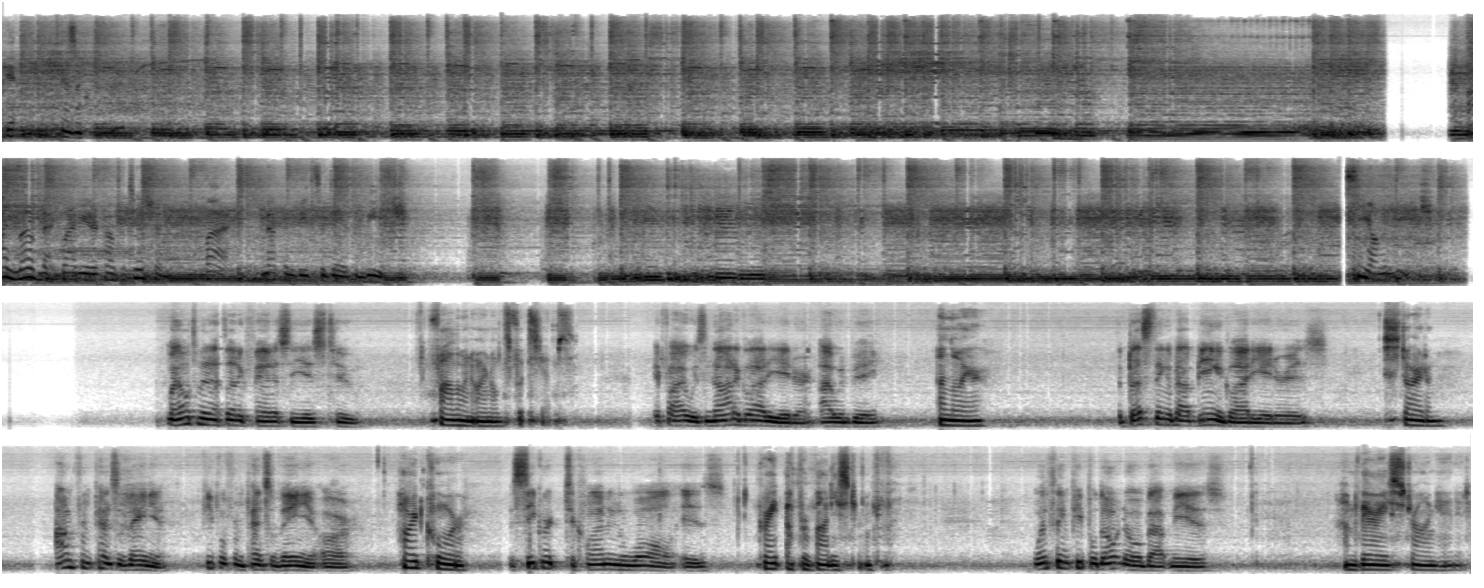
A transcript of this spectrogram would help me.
I love that gladiator competition, but nothing beats a day at the beach. My ultimate athletic fantasy is to, Follow in Arnold's footsteps. if I was not a gladiator, I would be. A lawyer. The best thing about being a gladiator is Stardom. I'm from Pennsylvania. People from Pennsylvania are. Hardcore. The secret to climbing the wall is Great upper body strength. one thing people don't know about me is I'm very strong headed.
